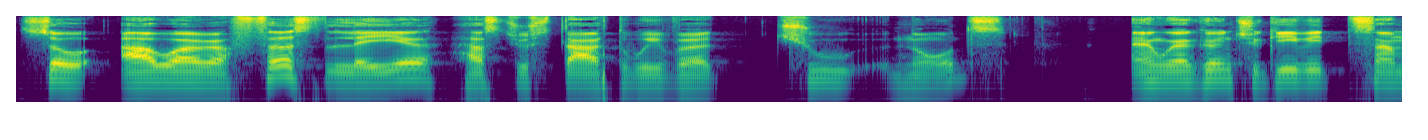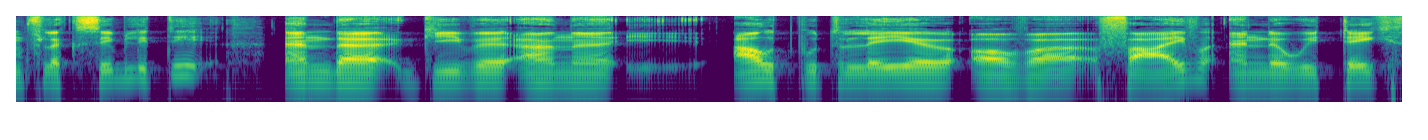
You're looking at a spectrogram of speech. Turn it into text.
So our first layer has to start with uh, two nodes and we're going to give it some flexibility and uh, give an uh, output layer of uh, 5 and we take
